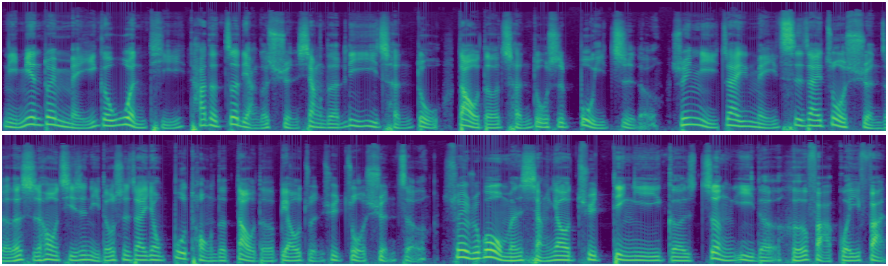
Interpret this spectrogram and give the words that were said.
你面对每一个问题，它的这两个选项的利益程度、道德程度是不一致的，所以你在每一次在做选择的时候，其实你都是在用不同的道德标准去做选择。所以，如果我们想要去定义一个正义的合法规范，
